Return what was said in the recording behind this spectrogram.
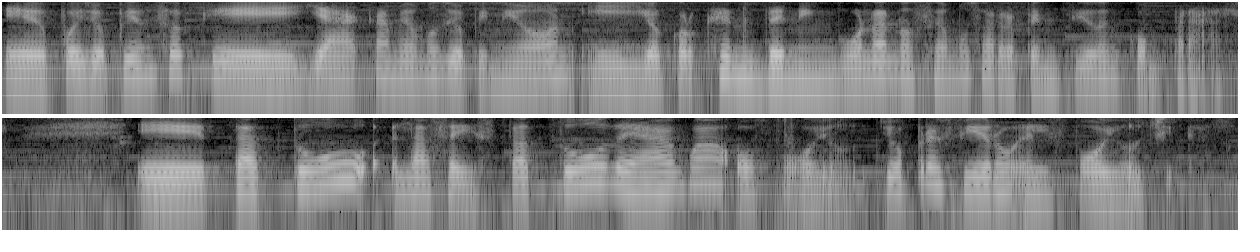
eh, pues yo pienso que ya cambiamos de opinión y yo creo que de ninguna nos hemos arrepentido en comprar. Eh, tatú, la 6, tatú de agua o foil. Yo prefiero el foil, chicas.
